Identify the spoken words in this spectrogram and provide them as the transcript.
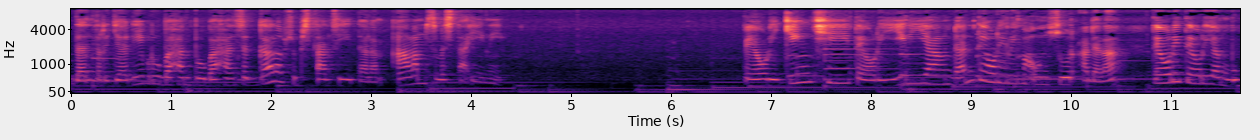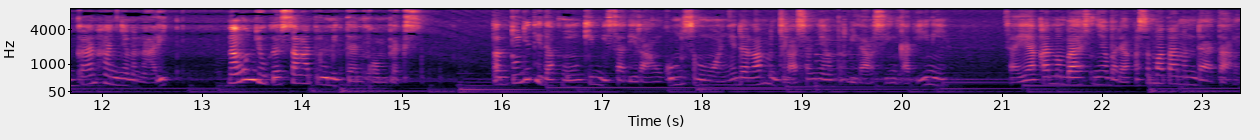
dan terjadi perubahan-perubahan segala substansi dalam alam semesta ini. Teori Qingqi, teori Yin Yang, dan teori lima unsur adalah teori-teori yang bukan hanya menarik, namun juga sangat rumit dan kompleks. Tentunya tidak mungkin bisa dirangkum semuanya dalam penjelasan yang terbilang singkat ini. Saya akan membahasnya pada kesempatan mendatang.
